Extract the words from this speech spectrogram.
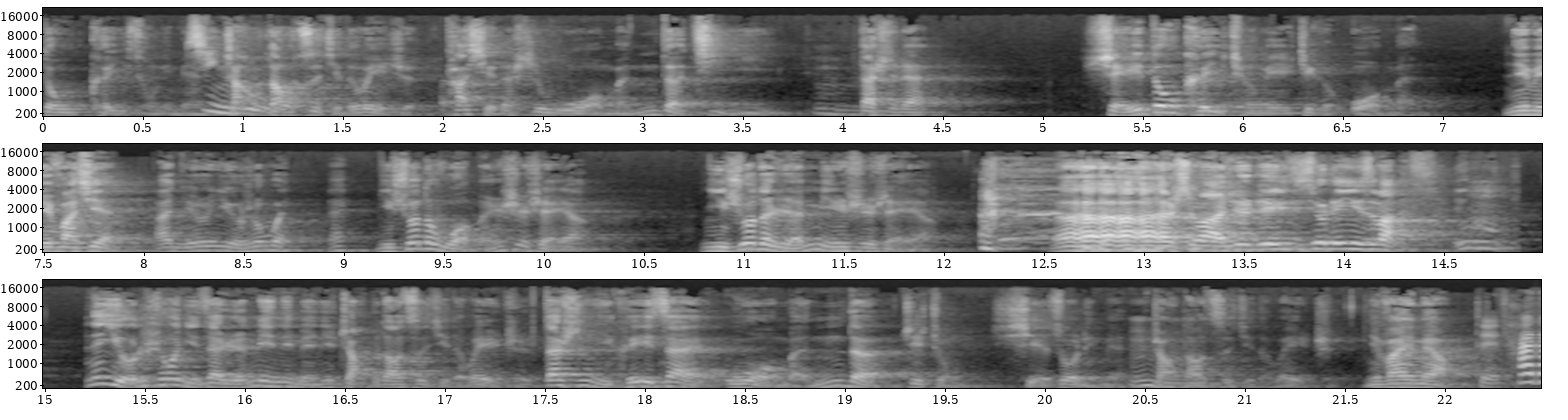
都可以从里面找到自己的位置。他写的是我们的记忆，嗯，但是呢，谁都可以成为这个我们。你有没有发现啊？你说有时候问，哎，你说的我们是谁呀、你说的人民是谁呀、啊？是吧？就这就这意思吧。嗯那有的时候你在人民里面你找不到自己的位置，但是你可以在我们的这种写作里面找到自己的位置。你发现没有？对他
